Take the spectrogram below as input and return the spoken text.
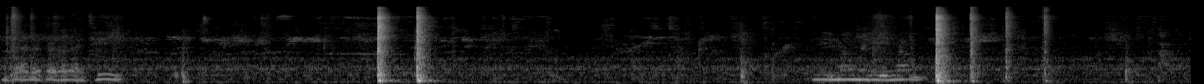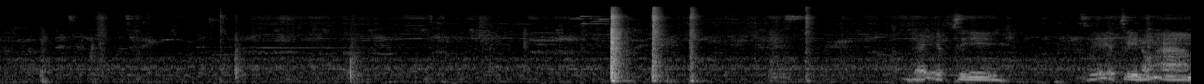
กระจายไปไปหลายๆที่ ได้เอฟซีได้เอฟซีน้องอาร์ม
